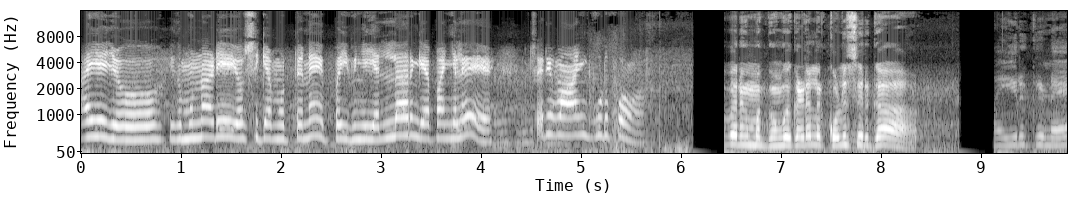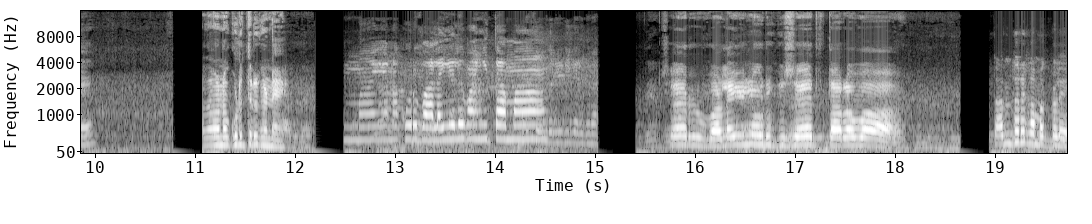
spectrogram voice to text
ஐயோ இது முன்னாடியே யோசிக்காம விட்டேனே. இப்போ இவங்க எல்லாரும் கேட்பாங்களே சரி வாங்கி கொடுப்போம். பாருங்க மக்கள் உங்கள் கடையில் கொலுசு இருக்கா? இருக்குண்ணே. அதை உனக்கு கொடுத்துருக்கண்ணே எனக்கு ஒரு வளையல் வாங்கித்தாமா? சார் வளையலும் இருக்கு சார் தரவா? தந்துருங்க மக்களே.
